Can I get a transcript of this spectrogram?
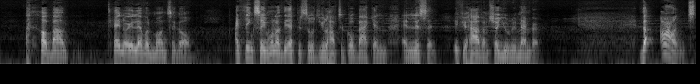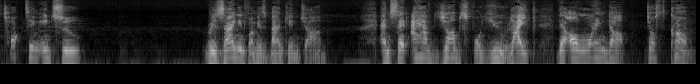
about 10 or 11 months ago. I think so. In one of the episodes, you'll have to go back and, and listen. If you have, I'm sure you remember. The aunt talked him into resigning from his banking job and said, I have jobs for you. Like they're all lined up. Just come.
